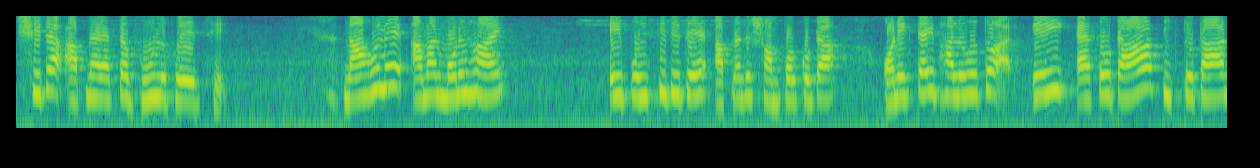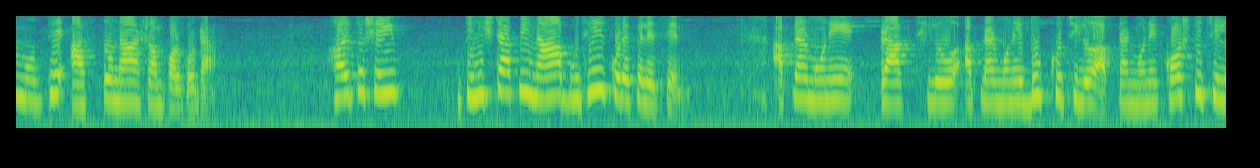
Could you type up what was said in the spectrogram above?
সেটা আপনার একটা ভুল হয়েছে। না হলে আমার মনে হয় এই পরিস্থিতিতে আপনাদের সম্পর্কটা অনেকটাই ভালো হতো আর এই এতটা তিক্ততার মধ্যে আসতো না সম্পর্কটা। হয়তো সেই জিনিসটা আপনি না বুঝেই করে ফেলেছেন। আপনার মনে রাগ ছিল, আপনার মনে দুঃখ ছিল, আপনার মনে কষ্ট ছিল,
